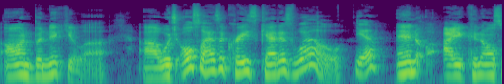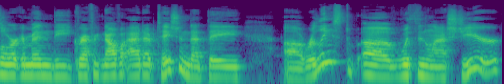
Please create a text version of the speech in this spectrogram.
on Bunnicula, uh, which also has a crazed cat as well. Yeah. And I can also recommend the graphic novel adaptation that they uh, released uh, within last year.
